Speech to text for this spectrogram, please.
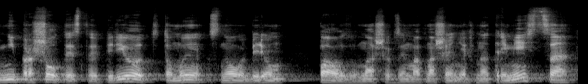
не прошел тестовый период, то мы снова берем паузу в наших взаимоотношениях на три месяца,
